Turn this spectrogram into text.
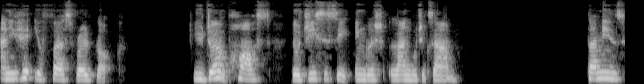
and you hit your first roadblock. You don't pass your GCSE English language exam. That means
